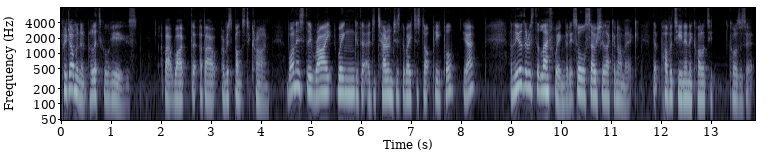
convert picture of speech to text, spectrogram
predominant political views about why about a response to crime. One is the right wing that a deterrent is the way to stop people, yeah, and the other is the left wing that it's all social economic, that poverty and inequality causes it.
